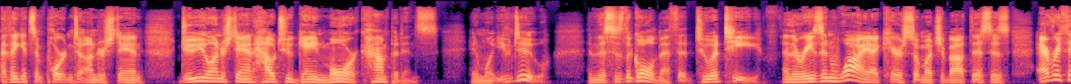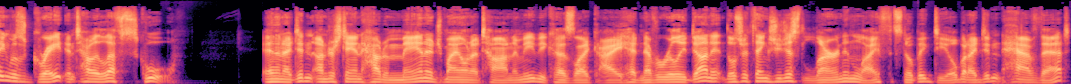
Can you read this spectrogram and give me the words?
I think it's important to understand do you understand how to gain more competence in what you do? And this is the gold method to a T. And the reason why I care so much about this is everything was great until I left school. And then I didn't understand how to manage my own autonomy because, like, I had never really done it. Those are things you just learn in life. It's no big deal, but I didn't have that.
